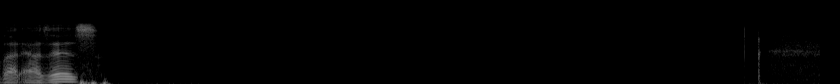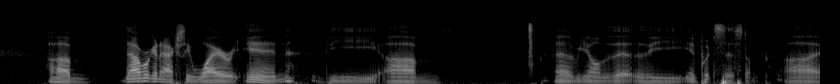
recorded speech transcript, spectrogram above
That as is. Um, now we're going to actually wire in the um, um, you know the the input system uh,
